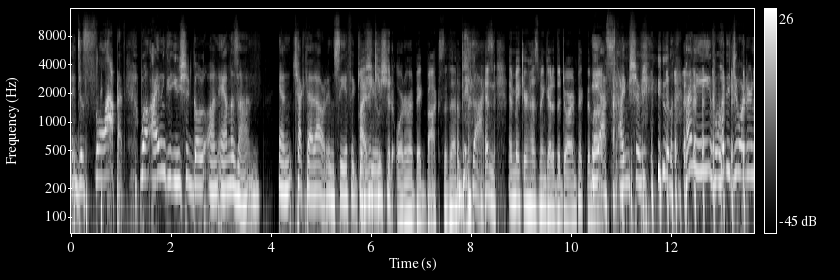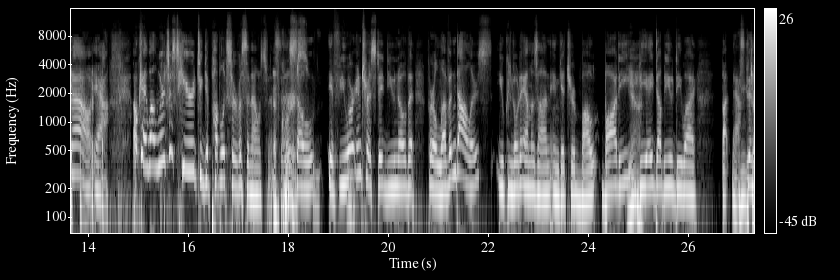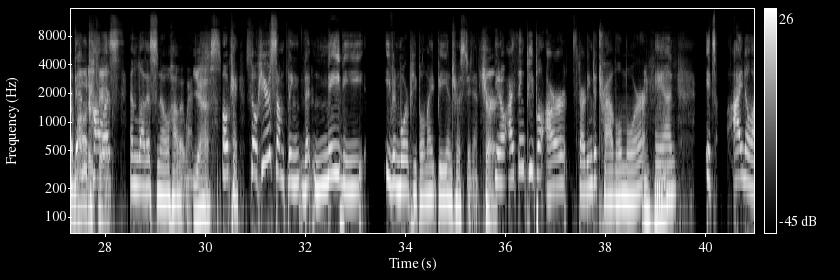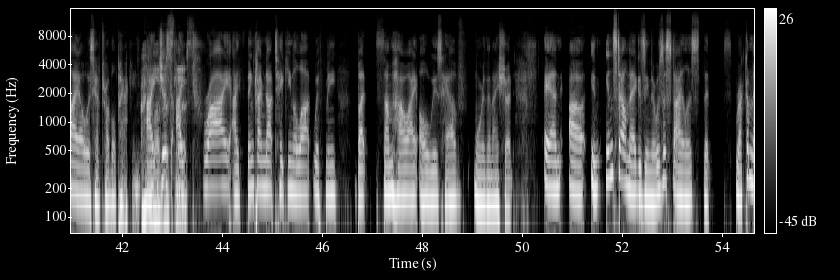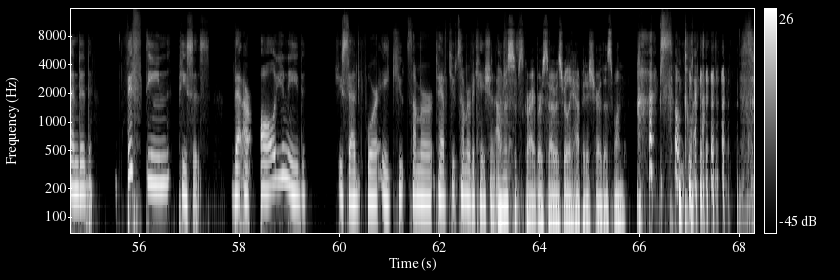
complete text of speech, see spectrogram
and just slap it. Well, I think that you should go on Amazon and check that out and see if it gives I think you. you should order a big box of them. A big box. and and make your husband go to the door and pick them up. Yes, I'm sure. You, honey, what did you order now? Yeah. Okay, well, we're just here to give public service announcements. Of course. And so if you are interested, you know that for $11, you can go to Amazon and get your bo- body, B A W D Y, butt mask. And then call fixed. us and let us know how it went. Yes. Okay, so here's something that maybe even more people might be interested in. Sure. You know, I think people are starting to travel more Mm-hmm. and it's I know I always have trouble packing. I love just I try. I think I'm not taking a lot with me, but somehow I always have more than I should. And uh, in In Style magazine, there was a stylist that recommended 15 pieces that are all you need. She said for a cute summer to have cute summer vacation I'm a subscriber, so I was really happy to share this one. I'm so glad.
